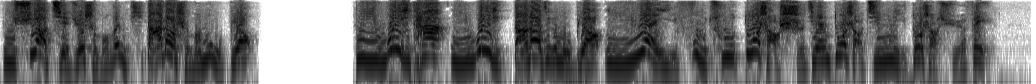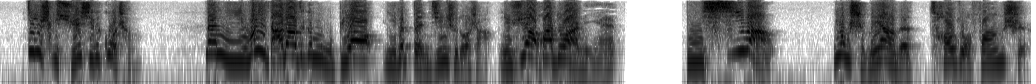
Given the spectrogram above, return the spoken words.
你需要解决什么问题，达到什么目标？你为他，你为达到这个目标，你愿意付出多少时间、多少精力、多少学费？这就是个学习的过程。那你为达到这个目标，你的本金是多少？你需要花多少年？你希望用什么样的操作方式？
